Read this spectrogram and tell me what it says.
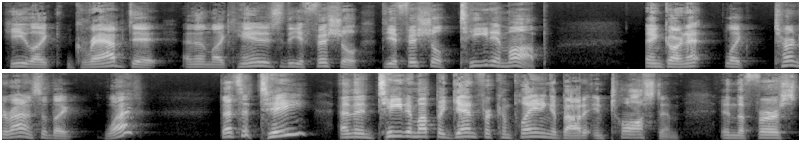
he like grabbed it and then like handed it to the official. The official teed him up, and Garnett like turned around and said like, "What? That's a tee?" And then teed him up again for complaining about it and tossed him in the first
